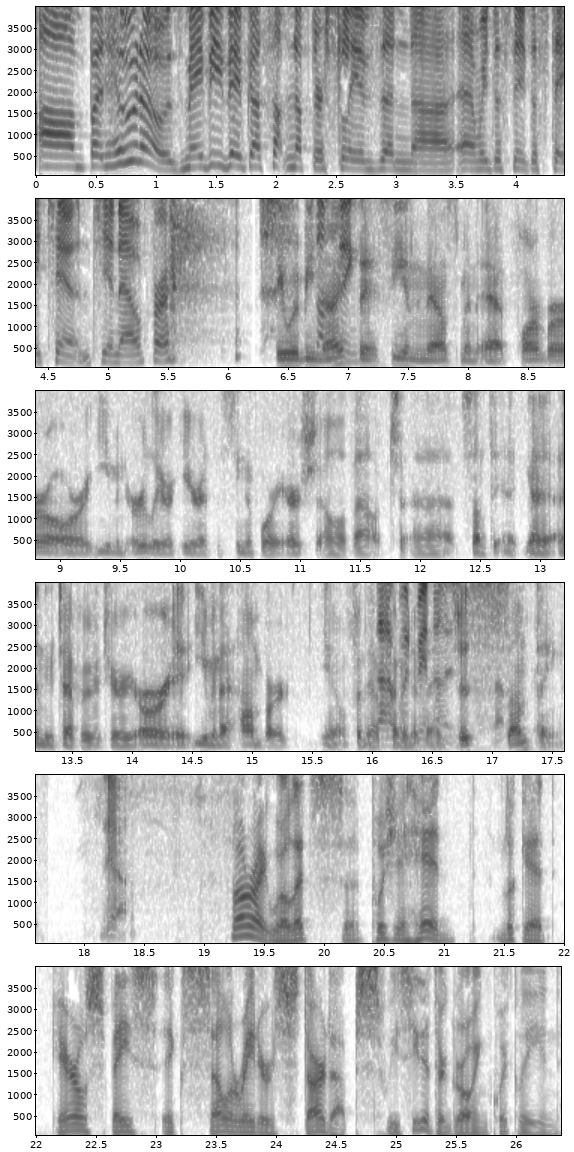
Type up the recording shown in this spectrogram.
Um, but who knows? Maybe they've got something up their sleeves, and uh, and we just need to stay tuned. You know, for it would be nice to see an announcement at Farnborough or even earlier here at the Singapore Air Show about uh, something, a, a, new type of interior, or even at Hamburg. You know, for the upcoming events, nice. just that something. Yeah. All right. Well, let's uh, push ahead. Look at aerospace accelerator startups. We see that they're growing quickly. And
